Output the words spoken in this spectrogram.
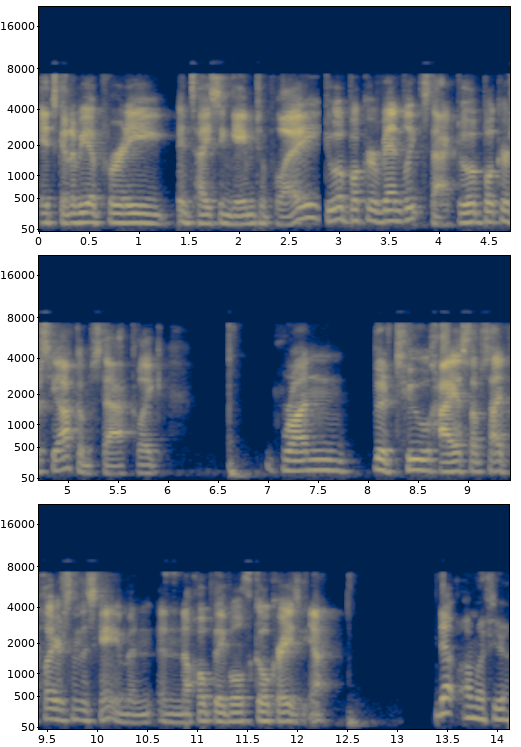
it's going to be a pretty enticing game to play, do a Booker VanVleet stack, do a Booker Siakam stack. Like run the two highest upside players in this game, and and hope they both go crazy. Yeah. Yep, I'm with you.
